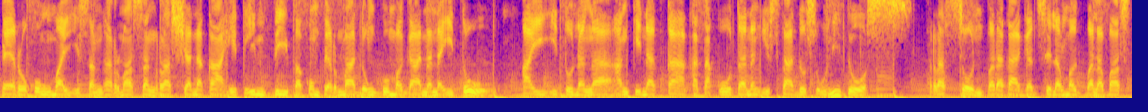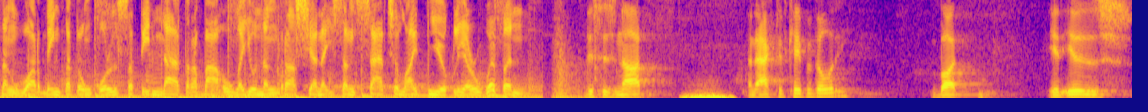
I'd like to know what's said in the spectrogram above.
Pero kung may isang armas ang Russia na kahit hindi pa kumpirmadong gumagana na ito, ay ito na nga ang kinakakatakutan ng Estados Unidos. Rason para kagad silang magpalabas ng warning patungkol sa tinatrabaho ngayon ng Russia na isang satellite nuclear weapon. This is not an active capability, but it is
